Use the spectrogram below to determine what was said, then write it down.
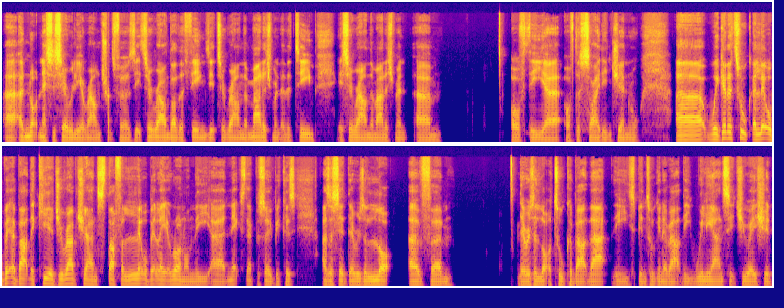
uh, are not necessarily around transfers. It's around other things. It's around the management of the team. It's around the management. Um, of the uh, of the side in general. Uh, we're going to talk a little bit about the Kia Joorabchian stuff a little bit later on on the uh, next episode because, as I said, there is a lot of um, there is a lot of talk about that. He's been talking about the Willian situation,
